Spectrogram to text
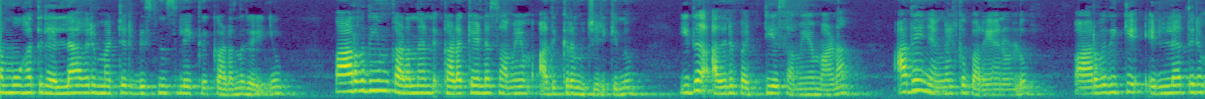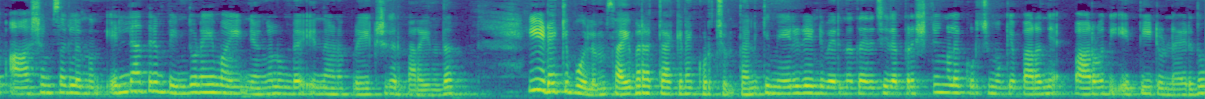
സമൂഹത്തിൽ എല്ലാവരും മറ്റൊരു ബിസിനസ്സിലേക്ക് കടന്നു കഴിഞ്ഞു. പാർവതിയും കടന്ന കടക്കേണ്ട സമയം അതിക്രമിച്ചിരിക്കുന്നു. ഇത് അതിന് പറ്റിയ സമയമാണ്. അതേ ഞങ്ങൾക്ക് പറയാനുള്ളൂ. പാർവതിക്ക് എല്ലാത്തിനും ആശംസകളെന്നും എല്ലാത്തിനും പിന്തുണയുമായി ഞങ്ങളുണ്ട് എന്നാണ് പ്രേക്ഷകർ പറയുന്നത്. ഈ ഇടയ്ക്ക് പോലും സൈബർ അറ്റാക്കിനെക്കുറിച്ചും തനിക്ക് നേരിടേണ്ടി വരുന്ന തരം ചില പ്രശ്നങ്ങളെക്കുറിച്ചുമൊക്കെ പറഞ്ഞ് പാർവതി എത്തിയിട്ടുണ്ടായിരുന്നു.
